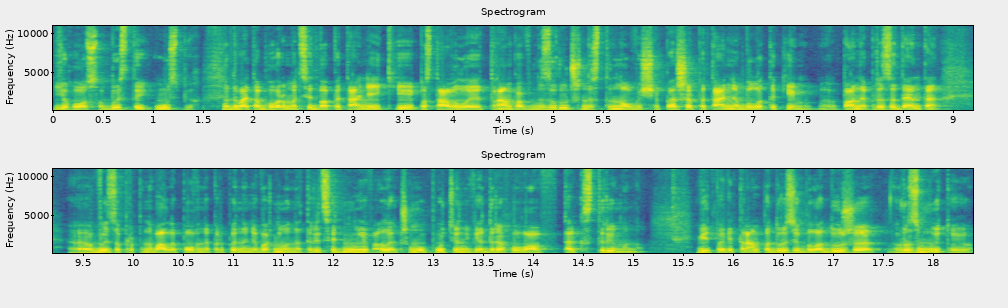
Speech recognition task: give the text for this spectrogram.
його особистий успіх. Ну, давайте обговоримо ці два питання, які поставили Трампа в незручне становище. Перше питання було таким: пане президенте. е, Ви запропонували повне припинення вогню на 30 днів, але чому Путін відреагував так стримано? Відповідь Трампа, друзі, була дуже розмитою.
